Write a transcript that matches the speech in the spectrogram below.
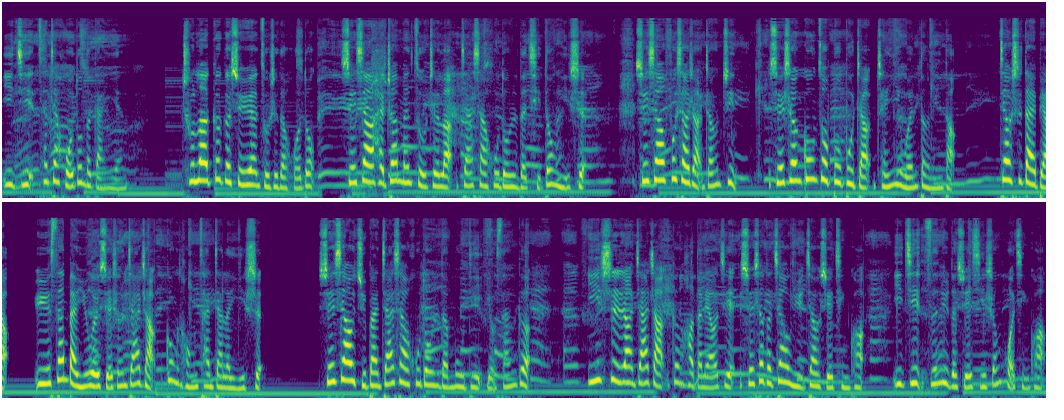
以及参加活动的感言。除了各个学院组织的活动，学校还专门组织了家校互动日的启动仪式。学校副校长张俊、学生工作部部长陈义文等领导、教师代表与三百余位学生家长共同参加了仪式。学校举办家校互动日的目的有三个。一是让家长更好地了解学校的教育教学情况以及子女的学习生活情况；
